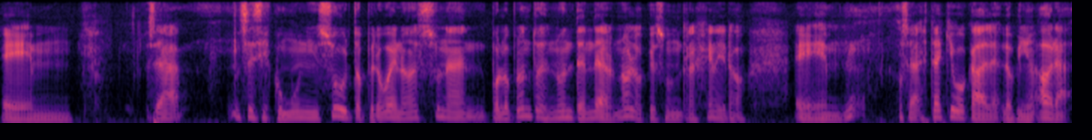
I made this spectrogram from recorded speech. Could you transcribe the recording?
em, o sea, no sé si es como un insulto, pero bueno, es una, por lo pronto es no entender, ¿no? Lo que es un transgénero. Em, o sea, está equivocada la opinión. Ahora,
